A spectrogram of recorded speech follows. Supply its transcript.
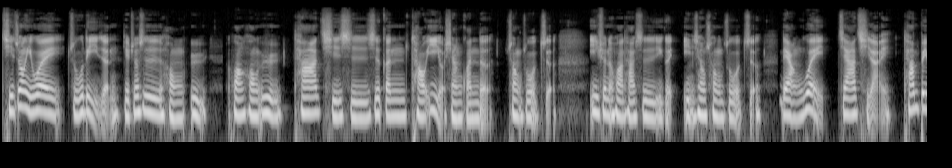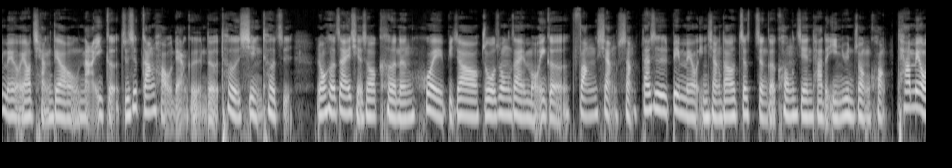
其中一位主理人，也就是红玉黄红玉，他其实是跟陶艺有相关的创作者。艺轩的话，他是一个影像创作者。两位加起来，他并没有要强调哪一个，只是刚好两个人的特性特质。融合在一起的时候，可能会比较着重在某一个方向上，但是并没有影响到这整个空间它的营运状况。它没有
